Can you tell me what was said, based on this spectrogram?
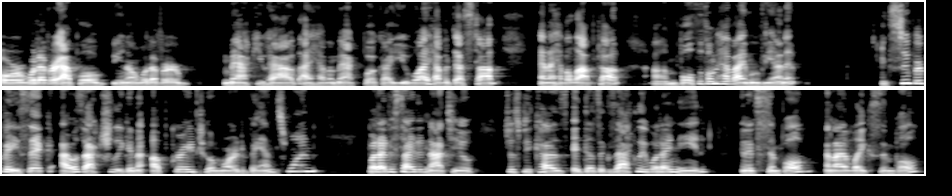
or whatever Apple, you know, whatever Mac you have. I have a MacBook. I well, I have a desktop and I have a laptop. Um, both of them have iMovie on it. It's super basic. I was actually going to upgrade to a more advanced one, but I decided not to just because it does exactly what I need and it's simple and I like simple.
